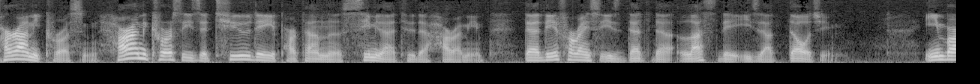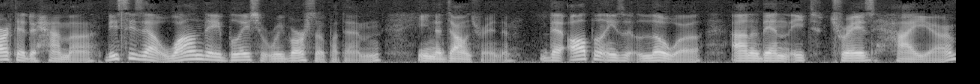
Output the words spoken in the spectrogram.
Harami cross. Harami cross is a two-day pattern similar to the Harami. The difference is that the last day is a doji. Inverted hammer. This is a one-day bullish reversal pattern in a downtrend. The open is lower and then it trades higher,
